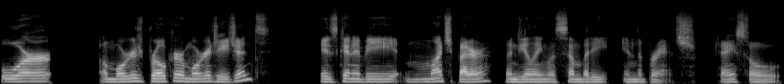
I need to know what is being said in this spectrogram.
or a mortgage broker, mortgage agent is going to be much better than dealing with somebody in the branch. Okay. So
